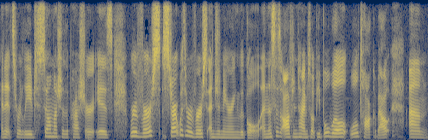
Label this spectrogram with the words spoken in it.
and it's relieved so much of the pressure, is reverse. Start with reverse engineering the goal, and this is oftentimes what people will will talk about. Um,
